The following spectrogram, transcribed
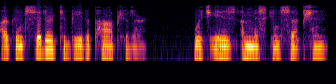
are considered to be the popular, which is a misconception.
